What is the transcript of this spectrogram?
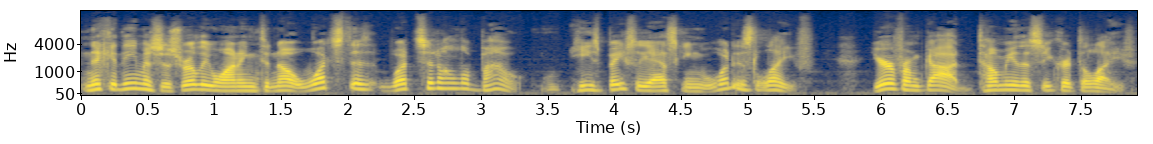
Nicodemus is really wanting to know what's the what's it all about. He's basically asking, "What is life? You're from God. Tell me the secret to life."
